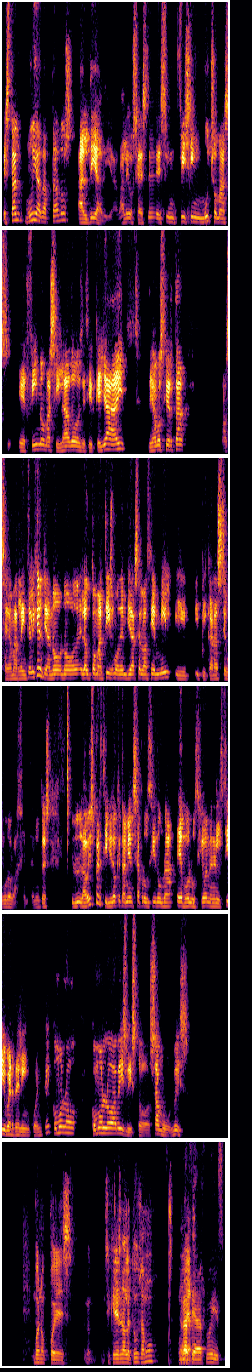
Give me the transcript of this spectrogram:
están muy adaptados al día a día, ¿vale? O sea, es, un phishing mucho más eh, fino, más hilado, es decir, que ya hay, digamos, cierta, vamos a llamarla inteligencia, no, no el automatismo de enviárselo a 100.000 y, y picará seguro la gente. Entonces, ¿lo habéis percibido que también se ha producido una evolución en el ciberdelincuente? ¿Cómo lo, cómo lo habéis visto, Samu, Luis? Bueno, pues si quieres darle tú, Samu. Gracias, Luis.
